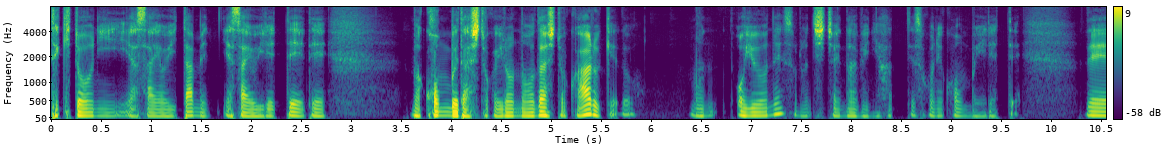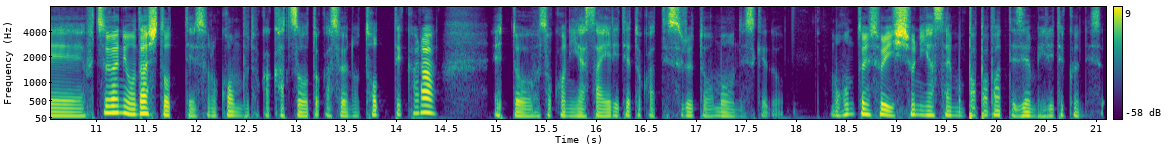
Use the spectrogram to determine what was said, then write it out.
適当に野菜を炒め、野菜を入れて、で、まあ、昆布だしとかいろんなお出汁とかあるけど、もうお湯をね、そのちっちゃい鍋に張って、そこに昆布入れて、で、普通はね、お出汁取って、その昆布とかカツオとかそういうの取ってから、えっと、そこに野菜入れてとかってすると思うんですけど、もう本当にそれ一緒に野菜もパパパって全部入れてくんです。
